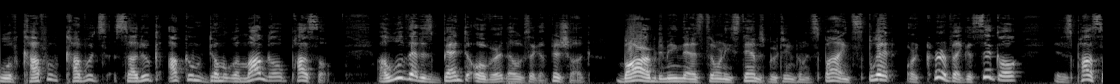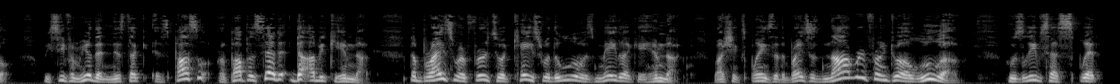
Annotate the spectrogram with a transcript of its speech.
Lulav kafu, kavutz, saduk, akum, dom lamago, pasel. A lulav that is bent over, that looks like a fishhook, barbed, meaning that has thorny stems protruding from its spine, split or curved like a sickle, is pasul. We see from here that nistak is pasul. Rav Papa said, the abid himnak. The bryce refers to a case where the lulav is made like a himnak. Rashi explains that the bryce is not referring to a lulav whose leaves has split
